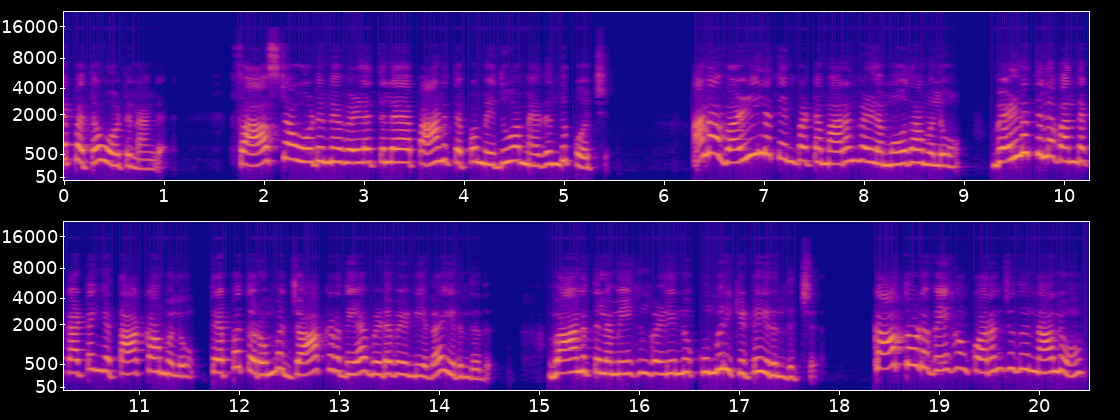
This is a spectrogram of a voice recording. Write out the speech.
தெப்பத்தை ஓட்டுனாங்க. ஃபாஸ்டா ஓடுன வெள்ளத்துல பானை தெப்பம் மெதுவா மிதந்து போச்சு. ஆனா வழியில தென்பட்ட மரங்கள்ல மோதாமலும் வெள்ளத்துல வந்த கட்டைங்க தாக்காமலும் தெப்பத்தை ரொம்ப ஜாக்கிரதையா விட வேண்டியதா இருந்தது. வானத்துல மேகங்கள் இன்னும் குமுறிக்கிட்டு இருந்துச்சு. காத்தோட வேகம் குறைஞ்சதுனாலும்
